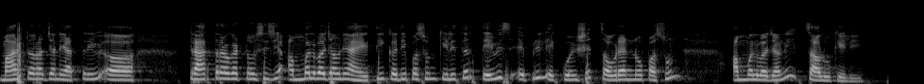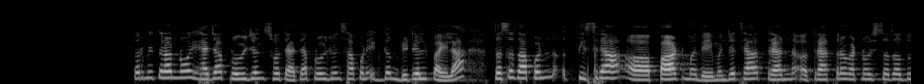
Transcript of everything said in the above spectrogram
महाराष्ट्र राज्याने यात्री त्र्याहत्तराव्या घटनावशी जी अंमलबजावणी आहे ती कधीपासून केली तर तेवीस एप्रिल एकोणीसशे चौऱ्याण्णवपासून अंमलबजावणी चालू केली. तर मित्रांनो ह्या ज्या प्रोव्हिजन्स होत्या त्या प्रोव्हिजन्स आपण एकदम डिटेल पाहिला. तसंच आपण तिसऱ्या पार्टमध्ये म्हणजे त्या त्र्याण्णव त्र्याहत्तर घटनावस्तीचा जो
